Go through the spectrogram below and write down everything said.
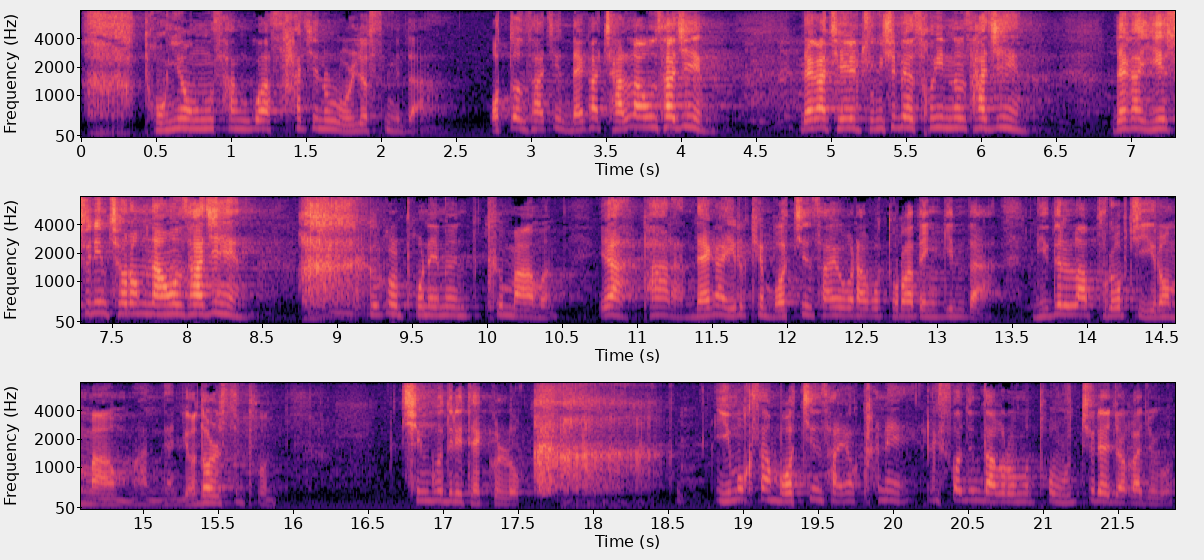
하, 동영상과 사진을 올렸습니다. 어떤 사진? 내가 잘 나온 사진, 내가 제일 중심에 서 있는 사진, 내가 예수님처럼 나온 사진. 하, 그걸 보내면 그 마음은 야 봐라 내가 이렇게 멋진 사역을 하고 돌아댕긴다. 니들 나 부럽지 이런 마음 한 여덟 스푼. 친구들이 댓글로 크, 이 목사 멋진 사역하네 이렇게 써준다 그러면 더 우쭐해져가지고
